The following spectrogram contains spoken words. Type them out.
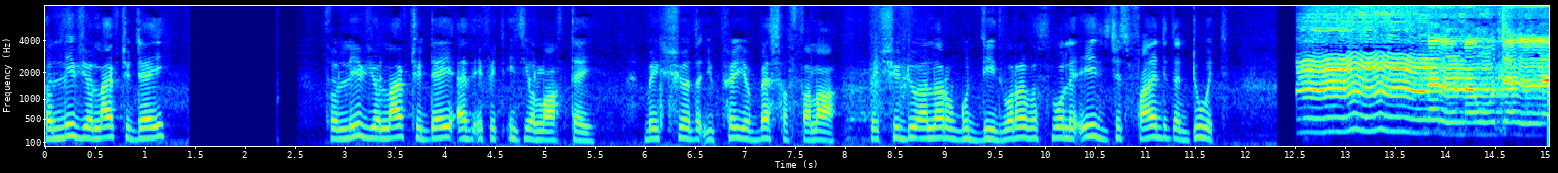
So live your life today. So live your life today as if it is your last day. Make sure that you pray your best of salah. Make sure you do a lot of good deeds. Whatever small it is, just find it and do it. إن الموت الذي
